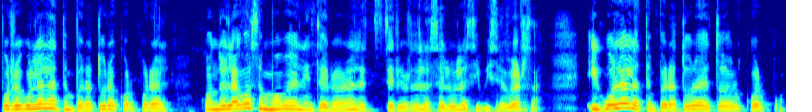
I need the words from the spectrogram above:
pues regula la temperatura corporal, cuando el agua se mueve del interior al exterior de las células y viceversa, iguala la temperatura de todo el cuerpo.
